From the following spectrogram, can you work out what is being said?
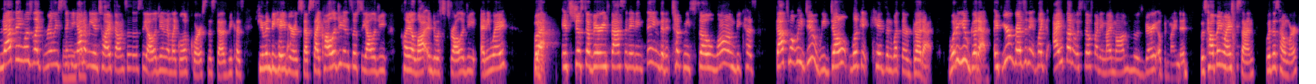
Nothing was like really sticking mm-hmm. out at me until I found sociology, and I'm like, well, of course this does because human behavior and stuff. Psychology and sociology play a lot into astrology anyway, but yeah it's just a very fascinating thing that it took me so long because that's what we do. We don't look at kids and what they're good at. What are you good at? If you're resonant, like I thought it was so funny. My mom, who was very open minded, was helping my son with his homework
